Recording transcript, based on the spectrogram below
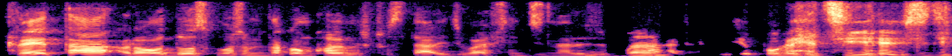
Kreta, Rodos, możemy taką kolejność ustalić właśnie, gdzie należy pojechać, gdzie po Grecji jeździ,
